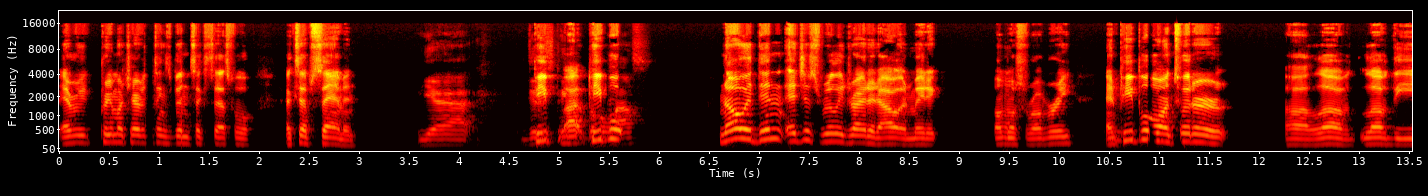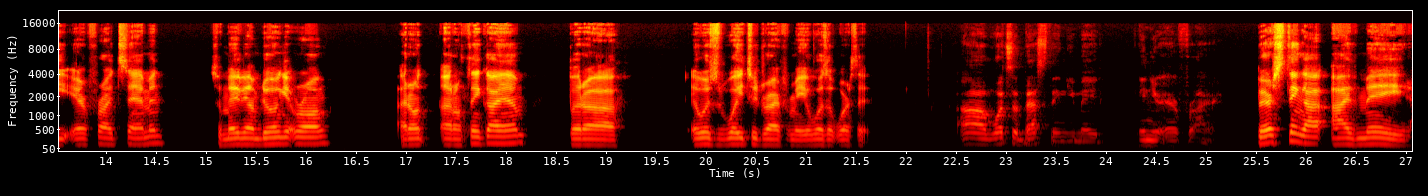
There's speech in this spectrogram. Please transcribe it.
every pretty much everything's been successful except salmon. Yeah. Did Peop- it stink uh, the whole people- house? No, it didn't. It just really dried it out and made it almost rubbery. And Mm. people on Twitter uh, love love the air fried salmon. So maybe I'm doing it wrong. I don't I don't think I am, but uh, it was way too dry for me. It wasn't worth it. Uh, what's the best thing you made in your air fryer? Best thing I, I've made,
